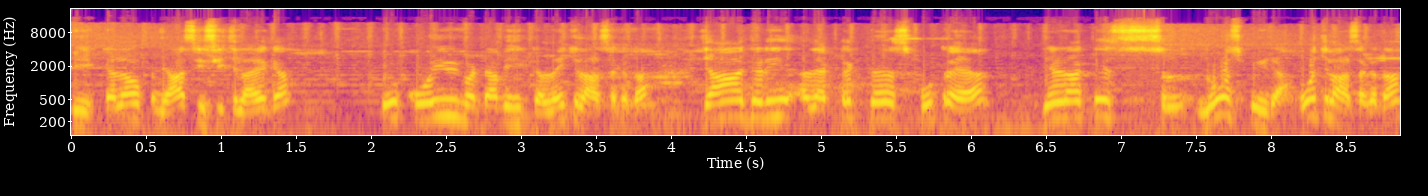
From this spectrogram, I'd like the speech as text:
ਵਹੀਕਲ ਆ ਉਹ 50 ਸੀਸੀ ਚਲਾਏਗਾ। ਉਹ ਕੋਈ ਵੀ ਵੱਡਾ ਵਹੀਕਲ ਨਹੀਂ ਚਲਾ ਸਕਦਾ। ਜਾਂ ਜਿਹੜੀ ਇਲੈਕਟ੍ਰਿਕ ਸਕੂਟਰ ਆ ਜਿਹੜਾ ਕਿ ਲੋ ਸਪੀਡ ਆ ਉਹ ਚਲਾ ਸਕਦਾ।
